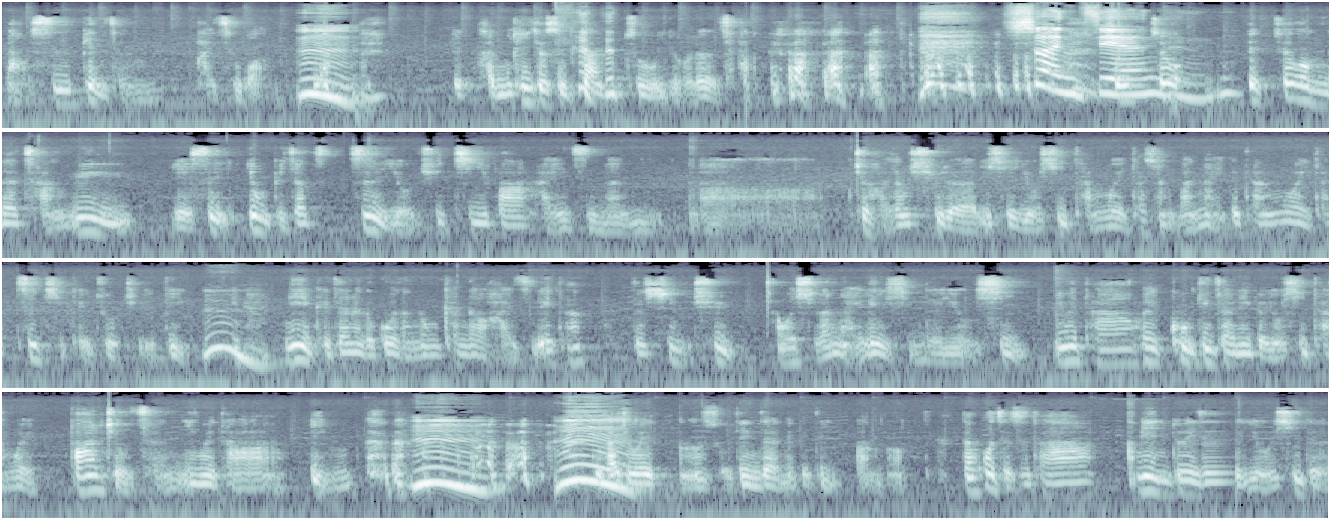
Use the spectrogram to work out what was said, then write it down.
老师变成孩子王，嗯，对，横批就是弹珠游乐场，瞬间，就对，所以我们的场域也是用比较自由去激发孩子们啊、呃，就好像去了一些游戏摊位，他想玩哪一个摊位，他自己可以做决定，嗯，你也可以在那个过程中看到孩子，哎，他的兴趣。他会喜欢哪一类型的游戏？因为他会固定在那个游戏摊位，八九成因为他赢，嗯，嗯 他就会嗯锁定在那个地方啊。但或者是他面对这个游戏的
